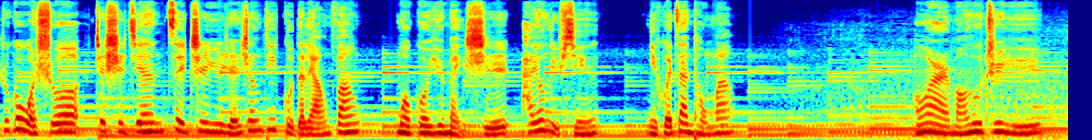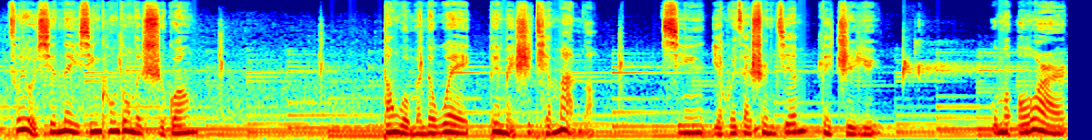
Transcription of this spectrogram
如果我说这世间最治愈人生低谷的良方，莫过于美食还有旅行，你会赞同吗？偶尔忙碌之余，总有些内心空洞的时光。当我们的胃被美食填满了，心也会在瞬间被治愈。我们偶尔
